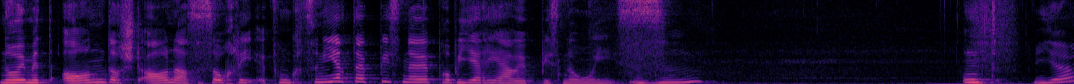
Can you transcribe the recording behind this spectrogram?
noch jemand anders an. Also so ein bisschen, funktioniert etwas nicht, probiere ich auch etwas Neues. Und Ja.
